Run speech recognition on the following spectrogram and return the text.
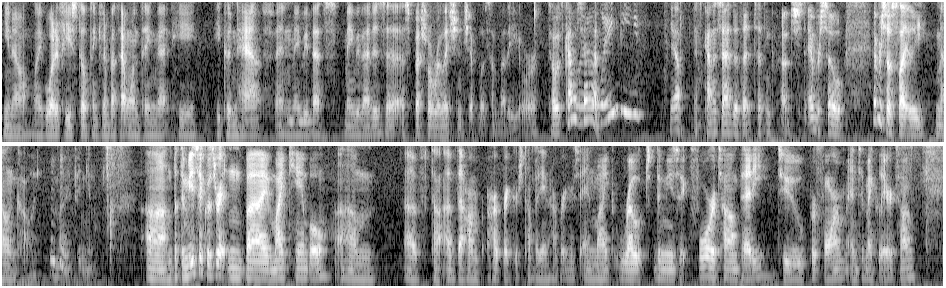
you know, like what if he's still thinking about that one thing that he he couldn't have, and maybe mm-hmm. that's maybe that is a, a special relationship with somebody, or so it's kind of sad. lady. Yeah, it's kind of sad to th- to think about. Just ever so, ever so slightly melancholy, in my Mhm. opinion. Um, but the music was written by Mike Campbell um, of To- of the Heartbreakers, Tom Petty and Heartbreakers, and Mike wrote the music for Tom Petty to perform and to make lyrics on.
